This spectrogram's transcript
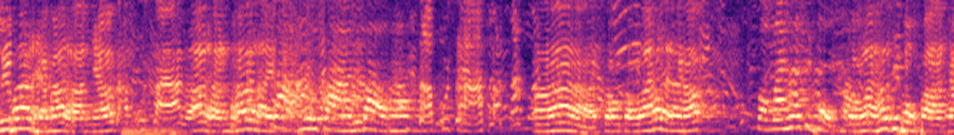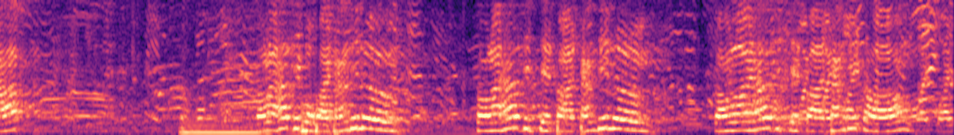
ซื้อผ้าแถมอาถรรพ์ครับ สามผู้สาเหรออาถรรพ์ผ้าอะไรคสารัมบมือสามหรือเปล่าคะสามผู้สาอ่าสองสองร้อยเท่าไหร่นะครับสองร้อยห้าสิบหกค่ะ สองร้อยห้าสิบหกบาทครับ สองร้อยห้าสิบหกบาทครั้งที่หนึ่งสองร้อยห้าสิบเจ็ดบาทครั้งที่หนึ่งสองร้อยห้าสิบเจ็ดบาทครั้งที่สองปล่อยปล่อย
